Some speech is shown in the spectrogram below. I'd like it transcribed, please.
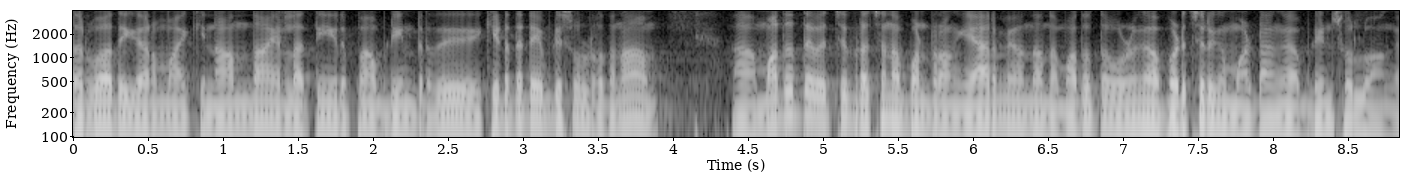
சர்வாதிகாரமாக்கி நான் தான் எல்லாத்தையும் இருப்பேன் அப்படின்றது கிட்டத்தட்ட எப்படி சொல்கிறதுனா மதத்தை வச்சு பிரச்சனை பண்ணுறவங்க யாருமே வந்து அந்த மதத்தை ஒழுங்காக படிச்சிருக்க மாட்டாங்க அப்படின்னு சொல்லுவாங்க.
